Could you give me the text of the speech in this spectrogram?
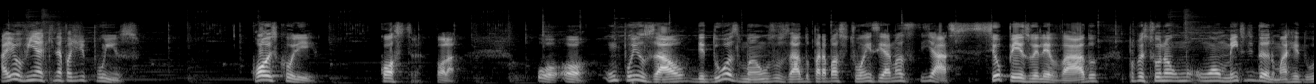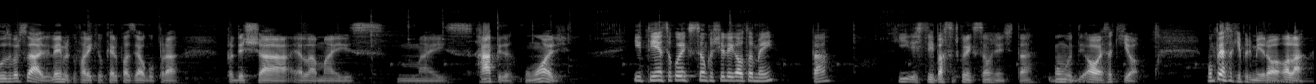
Aí eu vim aqui na parte de punhos. Qual eu escolhi? Costra. Olha lá. Ó, um punhozal de duas mãos usado para bastões e armas de aço. Seu peso elevado proporciona um, um aumento de dano, mas reduz a velocidade. Lembra que eu falei que eu quero fazer algo para deixar ela mais, mais rápida com mod? E tem essa conexão que eu achei legal também, tá? Que tem bastante conexão, gente, tá? Vamos, ó, essa aqui, ó. Vamos pensar aqui primeiro, ó, ó lá.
